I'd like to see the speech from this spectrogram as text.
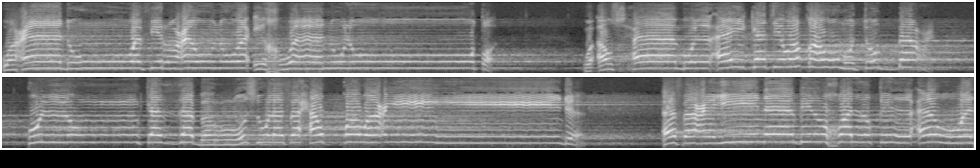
وعاد وفرعون وإخوان لوط وأصحاب الأيكة وقوم تبع كل كذب الرسل فحق وعيد. أفعينا بالخلق الأول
